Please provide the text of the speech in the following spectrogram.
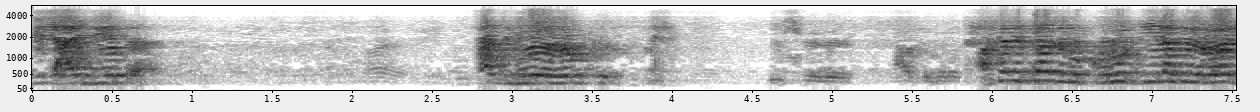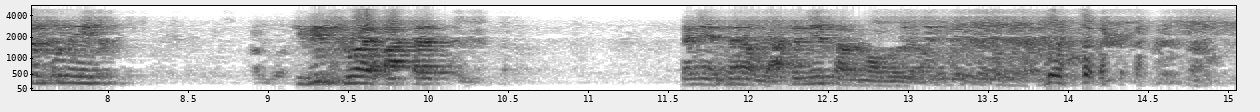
مش عايز يبقى حد بيقول له يمكن مش في عشان يستخدم الكروت دي لازم الولد يكون إيه؟ كبير شوية بعد ثلاث ثانية ثانوي عشان يفهم الموضوع ده.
